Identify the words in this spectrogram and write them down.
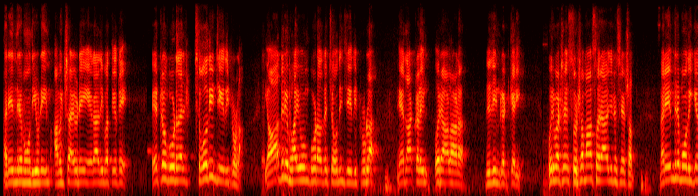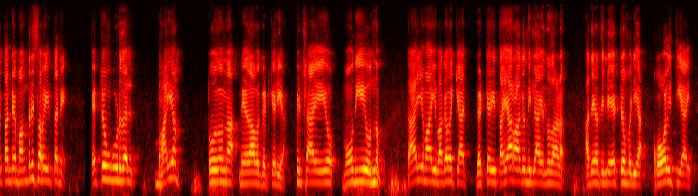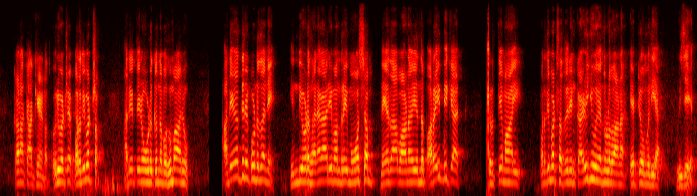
നരേന്ദ്രമോദിയുടെയും അമിത്ഷായുടെയും ഏകാധിപത്യത്തെ ഏറ്റവും കൂടുതൽ ചോദ്യം ചെയ്തിട്ടുള്ള യാതൊരു ഭയവും കൂടാതെ ചോദ്യം ചെയ്തിട്ടുള്ള നേതാക്കളിൽ ഒരാളാണ് നിതിൻ ഗഡ്കരി. ഒരുപക്ഷെ സുഷമ സ്വരാജിന് ശേഷം നരേന്ദ്രമോദിക്ക് തന്റെ മന്ത്രിസഭയിൽ തന്നെ ഏറ്റവും കൂടുതൽ ഭയം തോന്നുന്ന നേതാവ് ഗഡ്കരിയാണ്. അമിത്ഷായെയോ മോദിയെയോ ഒന്നും കാര്യമായി വകവയ്ക്കാൻ ഗഡ്കരി തയ്യാറാകുന്നില്ല എന്നതാണ് അദ്ദേഹത്തിന്റെ ഏറ്റവും വലിയ ക്വാളിറ്റിയായി കണക്കാക്കേണ്ടത്. ഒരുപക്ഷെ പ്രതിപക്ഷം അദ്ദേഹത്തിന് കൊടുക്കുന്ന ബഹുമാനവും അദ്ദേഹത്തിനെ കൊണ്ട് തന്നെ ഇന്ത്യയുടെ ധനകാര്യമന്ത്രി മോശം നേതാവാണ് എന്ന് പറയിപ്പിക്കാൻ കൃത്യമായി പ്രതിപക്ഷത്തിനും കഴിഞ്ഞു എന്നുള്ളതാണ് ഏറ്റവും വലിയ വിജയം.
